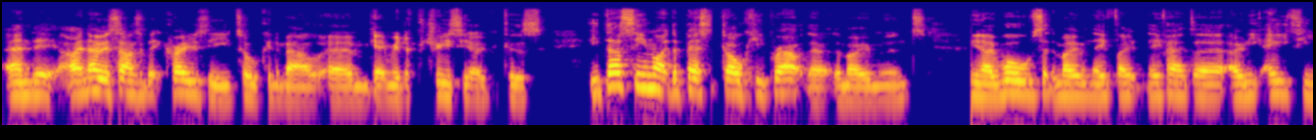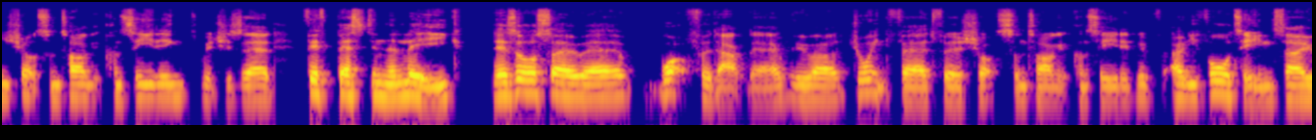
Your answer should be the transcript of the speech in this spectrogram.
And it, I know it sounds a bit crazy talking about um, getting rid of Patricio because he does seem like the best goalkeeper out there at the moment. You know, Wolves at the moment they've they've had uh, only 18 shots on target conceding, which is uh, fifth best in the league. There's also uh, Watford out there who are joint third for shots on target conceded with only 14. So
